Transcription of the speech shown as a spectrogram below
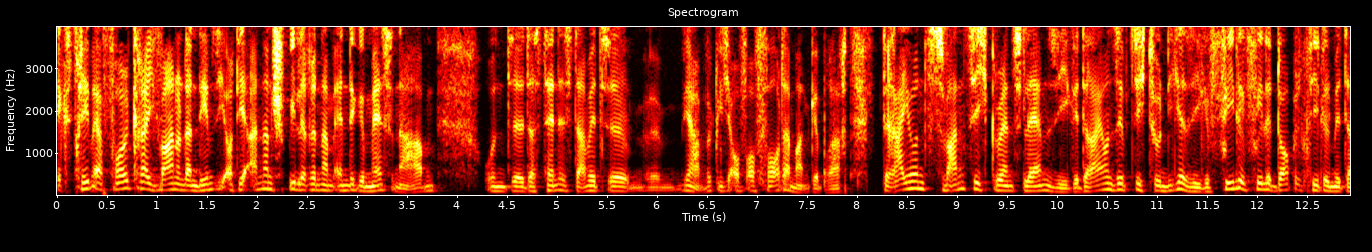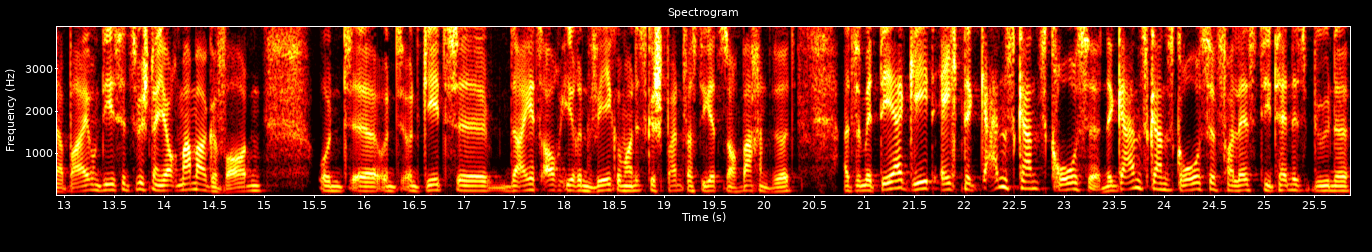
extrem erfolgreich waren und an dem sich auch die anderen Spielerinnen am Ende gemessen haben und äh, das Tennis damit äh, ja wirklich auf, auf Vordermann gebracht. 23 Grand Slam Siege, 73 Turniersiege, viele viele Doppeltitel mit dabei und die ist inzwischen ja auch Mama geworden und äh, und und geht äh, da jetzt auch ihren Weg und man ist gespannt, was die jetzt noch machen wird. Also mit der geht echt eine ganz ganz große, eine ganz ganz große verlässt die Tennisbühne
